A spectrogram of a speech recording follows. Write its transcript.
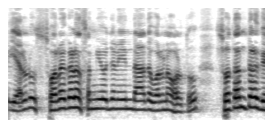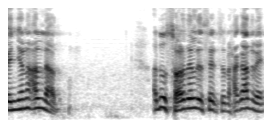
ಎರಡು ಸ್ವರಗಳ ಸಂಯೋಜನೆಯಿಂದ ಆದ ವರ್ಣ ಹೊರತು ಸ್ವತಂತ್ರ ವ್ಯಂಜನ ಅಲ್ಲ ಅದು. ಅದು ಸ್ವರದಲ್ಲಿ ಸೇರಿಸಿದ್ರು. ಹಾಗಾದರೆ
